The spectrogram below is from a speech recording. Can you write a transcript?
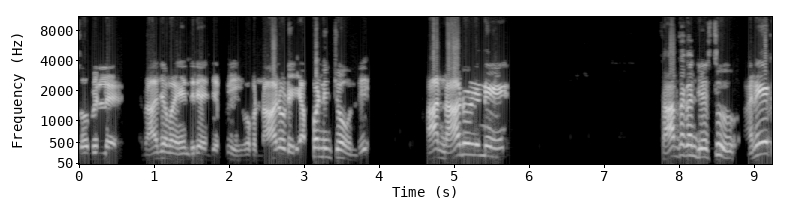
శోభిల్లే రాజమహేంద్రి అని చెప్పి ఒక నానుడి ఎప్పటి నుంచో ఉంది. ఆ నానుడిని సార్థకం చేస్తూ అనేక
